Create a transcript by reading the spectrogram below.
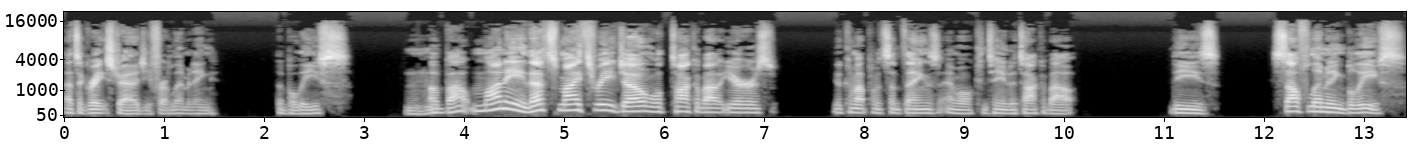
That's a great strategy for limiting the beliefs Mhm. about money. That's my three, Joe. We'll talk about yours. You'll come up with some things and we'll continue to talk about these self limiting beliefs.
